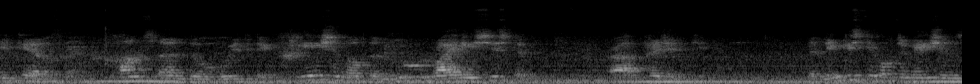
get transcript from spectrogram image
details concerned with the creation of the new writing system uh, presented. The linguistic observations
